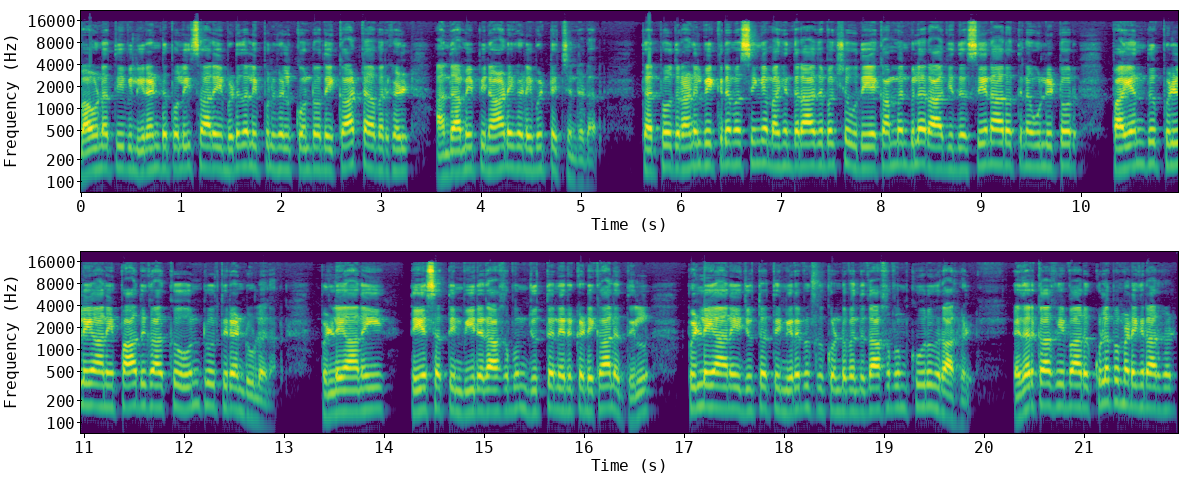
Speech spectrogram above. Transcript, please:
பவுனத்தீவில் இரண்டு போலீசாரை விடுதலை புலிகள் கொன்றதை காட்ட அவர்கள் அந்த அமைப்பின் ஆடைகளை விட்டுச் சென்றனர். தற்போது ரணில் விக்ரமசிங்க மஹிந்த ராஜபக்ஷ உதய கம்மன்பில ராஜித சேனாரத்தின உள்ளிட்டோர் பயந்து பிள்ளையானை பாதுகாக்க ஒன்று திரண்டுள்ளனர். பிள்ளையானை தேசத்தின் வீரராகவும் யுத்த நெருக்கடி காலத்தில் பிள்ளையானை யுத்தத்தின் நிறைவுக்கு கொண்டு வந்ததாகவும் கூறுகிறார்கள். எதற்காக இவ்வாறு குழப்பமடைகிறார்கள்?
